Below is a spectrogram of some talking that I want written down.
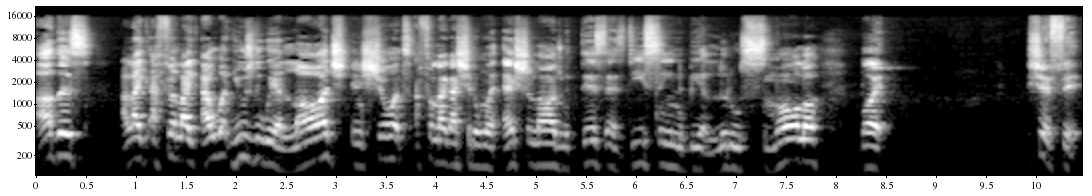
others. I like. I feel like I would usually wear large in shorts. I feel like I should have went extra large with this, as these seem to be a little smaller, but it should fit.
